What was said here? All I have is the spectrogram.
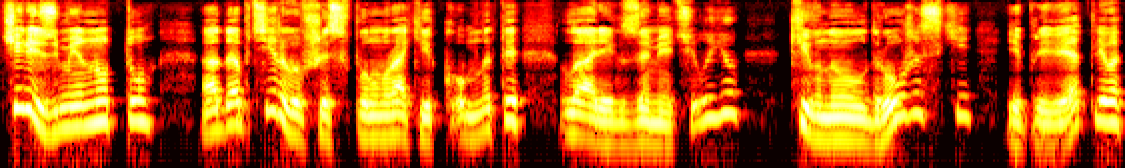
Через минуту, адаптировавшись в полумраке комнаты, Ларик заметил ее, кивнул дружески и приветливо,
